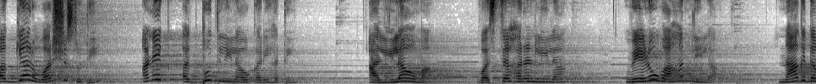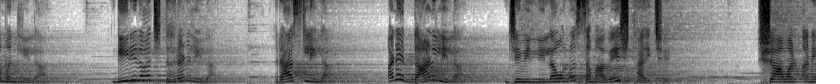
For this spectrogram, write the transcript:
અગિયાર વર્ષ સુધી અનેક અદ્ભુત લીલાઓ કરી હતી. આ લીલાઓમાં વસ્ત્રહરણ લીલા, વેણુવાહન લીલા, નાગદમન લીલા, ગિરિરાજ ધરણ લીલા રાસલીલા અને દાણલીલા જેવી લીલાઓનો સમાવેશ થાય છે. શ્રાવણ અને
